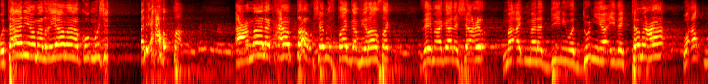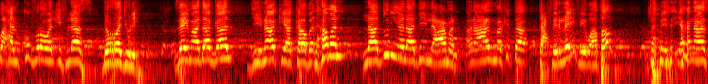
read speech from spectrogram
وتاني يوم القيامة أكون مشرك حاطة. أعمالك حاطة وشمس طاقة في راسك. زي ما قال الشاعر ما أجمل الدين والدنيا إذا اجتمعا وأقبح الكفر والإفلاس بالرجل. زي ما ده قال جيناك يا كاب الهمل لا دنيا لا دين لا عمل أنا عازمك أنت تحفر لي في وطن يا ناس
